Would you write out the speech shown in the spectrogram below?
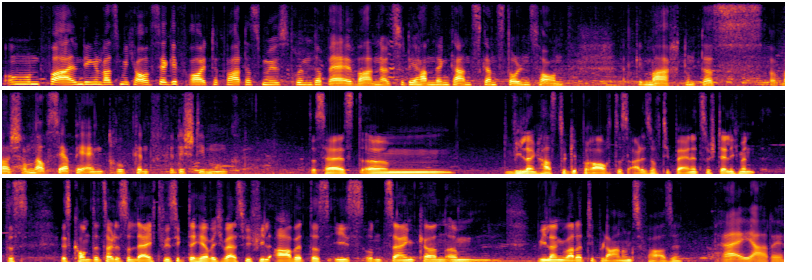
Und vor allen Dingen, was mich auch sehr gefreut hat, war, dass Möström dabei waren. Also die haben einen ganz, ganz tollen Sound gemacht und das war schon auch sehr beeindruckend für die Stimmung. Das heißt, ähm, wie lange hast du gebraucht, das alles auf die Beine zu stellen? Ich meine, das, es kommt jetzt alles so leichtfüßig daher, aber ich weiß, wie viel Arbeit das ist und sein kann. Ähm, wie lange war da die Planungsphase? Drei Jahre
